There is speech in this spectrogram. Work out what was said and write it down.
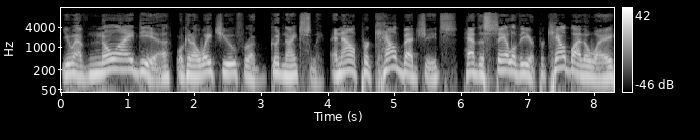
you have no idea what can await you for a good night's sleep. And now Percale bed sheets have the sale of the year. Percale, by the way,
